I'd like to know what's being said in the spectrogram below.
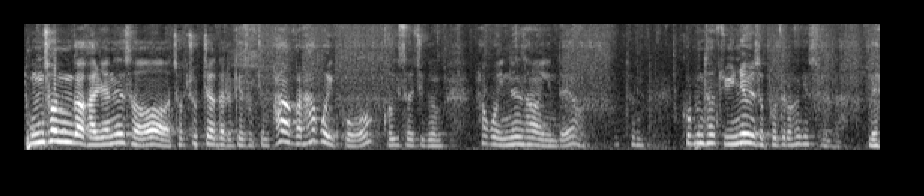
동선과 관련해서 접촉자들을 계속 좀 파악을 하고 있고 거기서 지금 하고 있는 상황인데요. 하여튼 그 부분 다 유념해서 보도록 하겠습니다. 네.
